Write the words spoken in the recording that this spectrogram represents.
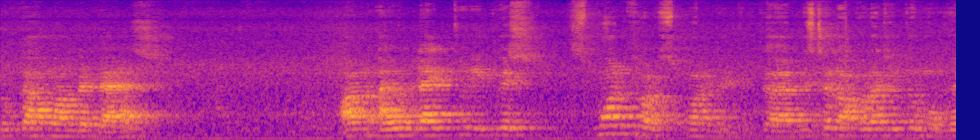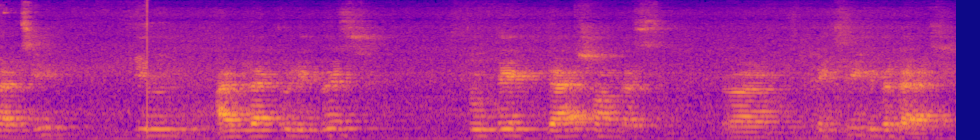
to come on the dais. On, I would like to request small for small, uh, Mr. Naparajito Mukherjee, he, I would like to request to take dash on the, uh, take seat in the dash.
